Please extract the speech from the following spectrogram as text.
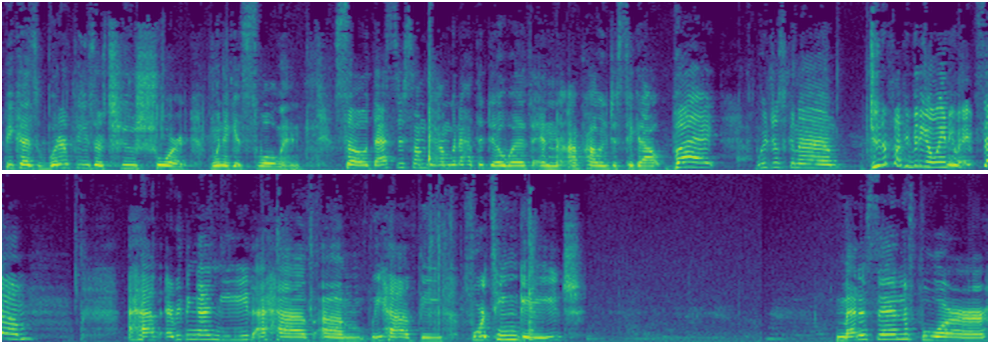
because what if these are too short when it gets swollen? So that's just something I'm gonna have to deal with and I'll probably just take it out but we're just gonna do the fucking video anyway. So I have everything I need. I have um we have the 14 gauge medicine for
